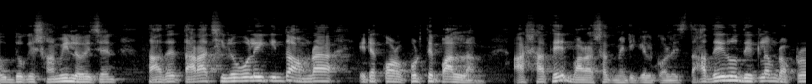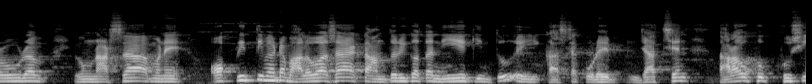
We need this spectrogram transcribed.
উদ্যোগে সামিল হয়েছেন। তাদের, তারা ছিল বলেই কিন্তু আমরা এটা কর- করতে পারলাম। আর সাথে বারাসাত মেডিকেল কলেজ, তাদেরও দেখলাম ডক্টরবাবুরা এবং নার্সরা মানে অকৃত্রিম একটা ভালোবাসা, একটা আন্তরিকতা নিয়ে কিন্তু এই কাজটা করে যাচ্ছেন। তারাও খুব খুশি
